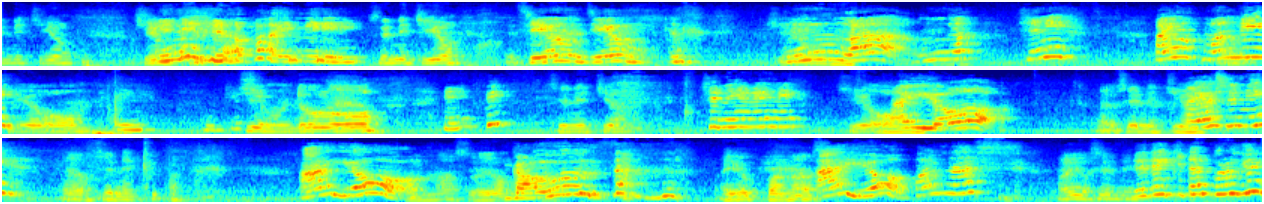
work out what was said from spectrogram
Sini cium. Cium. Ini siapa ini? Sini cium. Cium cium. Cium. Enggak enggak. Sini. Ayo mandi. Cium. Ini. Cium dulu. Ini. Sini cium. Sini ini nih. Cium. Ayo. Ayo sini cium. Ayo sini. Ayo sini kita. Ayo. Panas ayo. Gak usah. Ayo panas. Ayo, panas. Ayo sini. Jadi kita pergi.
